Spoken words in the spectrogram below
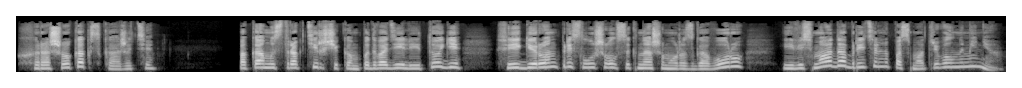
«Хорошо, как скажете». Пока мы с трактирщиком подводили итоги, Фейгерон прислушивался к нашему разговору и весьма одобрительно посматривал на меня.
